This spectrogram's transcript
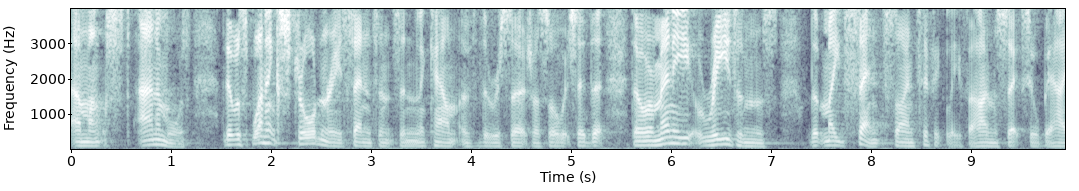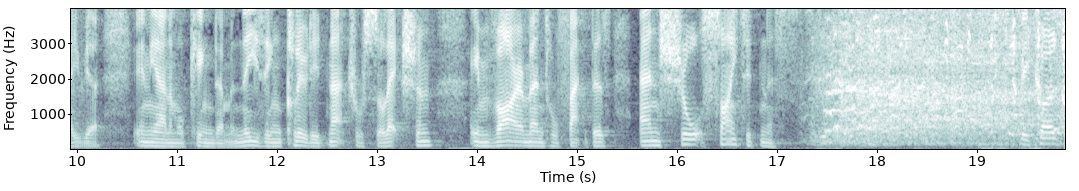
amongst animals. There was one extraordinary sentence in an account of the research I saw which said that there were many reasons that made sense scientifically for homosexual behaviour in the animal kingdom, and these included natural selection, environmental factors, and short sightedness. because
